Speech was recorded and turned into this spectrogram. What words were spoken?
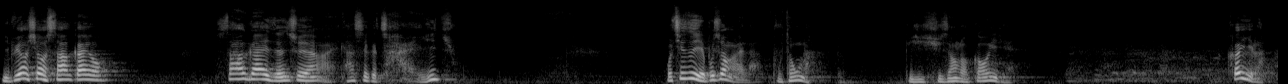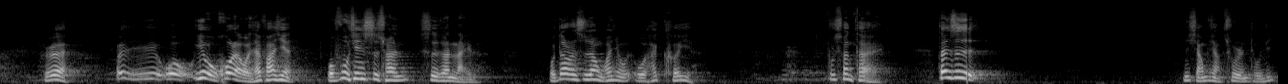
你不要笑沙该哦。沙该人虽然矮，他是个财主。我其实也不算矮了，普通了，比许长老高一点，可以了，对不对？呃，我因为我后来我才发现，我父亲四川四川来的，我到了四川，我发现我我还可以，不算太矮。但是你想不想出人头地？”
